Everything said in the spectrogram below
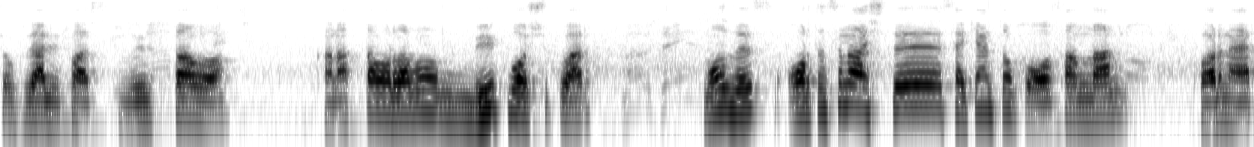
Çok güzel bir pas. Luis Gustavo. Kanatta orada bu büyük boşluk var. Moses ortasını açtı. Seken top Oğuzhan'dan. Korner.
